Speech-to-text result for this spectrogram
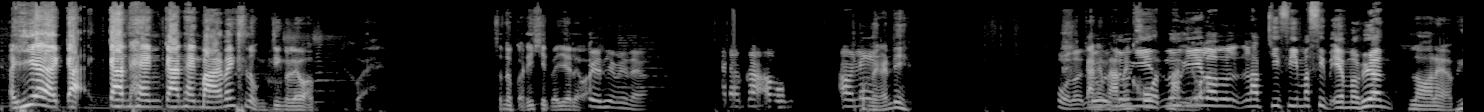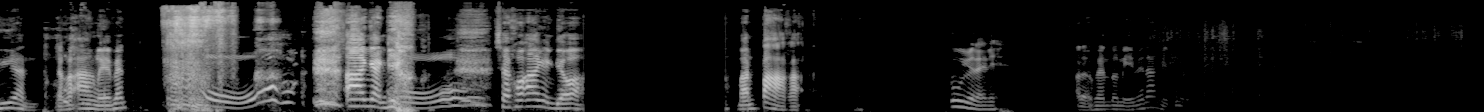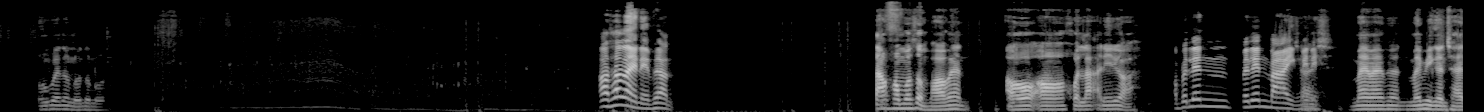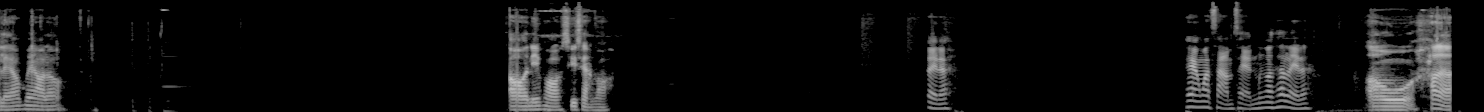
ไอ้เหี้ยกะการแทงการแทงบาร์แม่งสนุกจริงเลยว่ะโอ้ยสนุกกว่าที่คิดไว้เยอะเลยว่ะเพื่อนที่ไม่ไหนวะแล้วก็เอาเอาเลผมขอย่างนั้นดิ โอ้แล้วการลูกทำงานลูแม่กงโคนี้ตรมันลูกนี้เลยว่ะเรารับ GC มาสิบเอ็มอะเพื่อน รออะไรอะเพื่อน แล้วก็อ้างเลยแม่งโอ้โหอ้างอย่างเดียว โอ้โหใช้ข้ออ้างอย่างเดียวอะ มันปากอะตู้อยู่ไหนนี่ เอาเดี๋ยวเพื่อนตรงนี้ไม่น่ามีตู้เลยตรงนู้นเพื่อนตรงนู้นตรงนู้นเอาเท่าไหร่เนี่ยเพื่อน ตามความผสมพอเพื่อน เอาเอาคนละอันนี้ดีกว่าเอาไปเล่นไปเล่นบาร์อีกไหมใช่นี่ไม่ไม่เพื่อนไม่มีเงินใช้แล้วไม่เอาแล้ว เอาอันนี้พอสี่แสนพอไหนนะแพงมาสามแสนมึงเอาเท่าไหร่นะเอาเท่าไหร่นะ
